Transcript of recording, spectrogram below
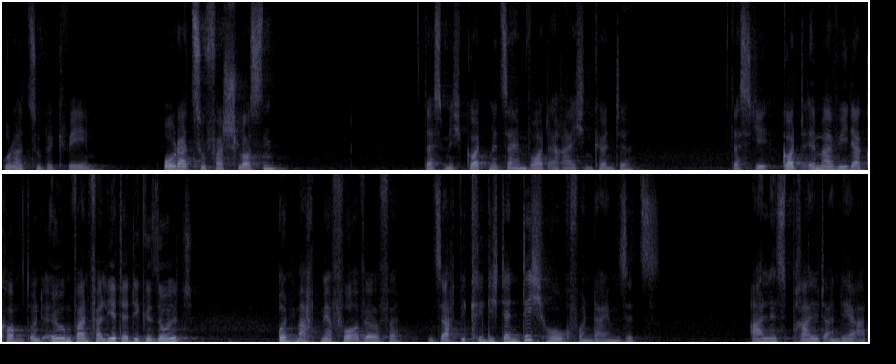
oder zu bequem oder zu verschlossen, dass mich Gott mit seinem Wort erreichen könnte? Dass Gott immer wieder kommt und irgendwann verliert er die Geduld und macht mir Vorwürfe und sagt, wie kriege ich denn dich hoch von deinem Sitz? Alles prallt an dir ab,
